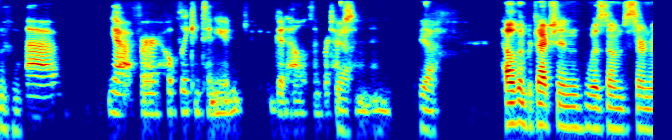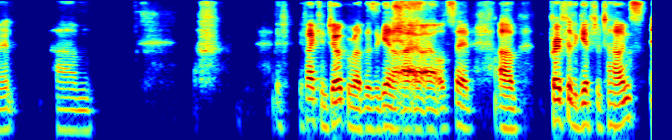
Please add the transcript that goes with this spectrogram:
mm-hmm. uh, yeah, for hopefully continued good health and protection. Yeah. And yeah, health and protection, wisdom, discernment. Um, if, if I can joke about this again, I, will say it. Um, pray for the gift of tongues.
